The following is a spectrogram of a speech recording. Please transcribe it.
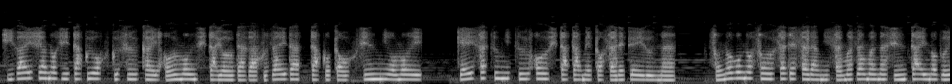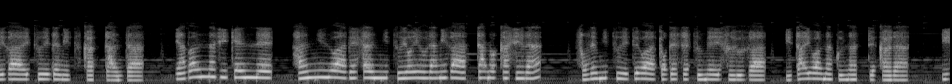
被害者の自宅を複数回訪問したようだが不在だったことを不審に思い、警察に通報したためとされているな。その後の捜査でさらに様々な身体の部位が相次いで見つかったんだ。野蛮な事件ね。犯人は安倍さんに強い恨みがあったのかしら？それについては後で説明するが、遺体は亡くなってから、1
